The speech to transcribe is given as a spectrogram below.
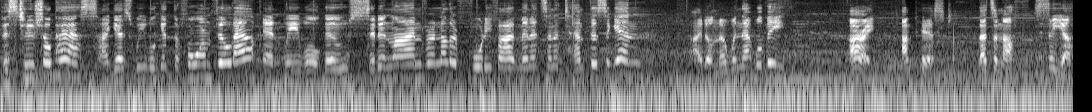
this too shall pass. I guess we will get the form filled out and we will go sit in line for another 45 minutes and attempt this again. I don't know when that will be. All right, I'm pissed. That's enough. See ya.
